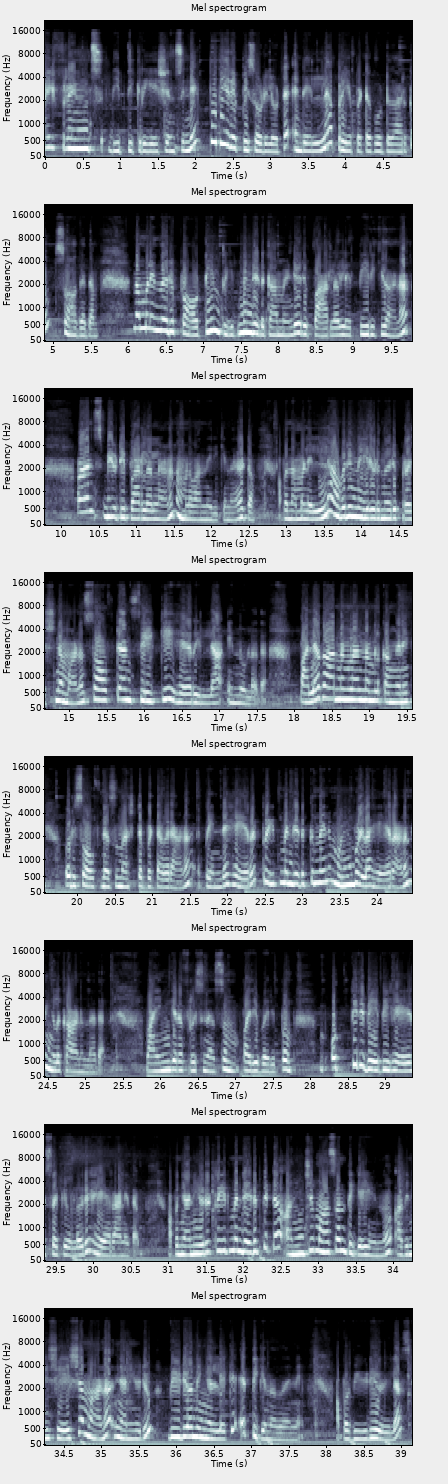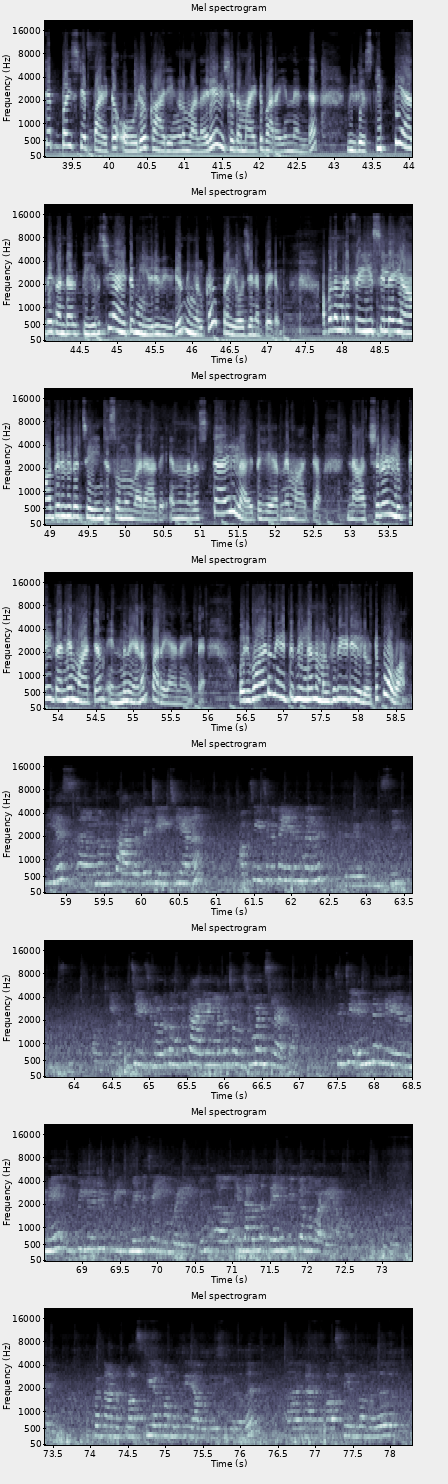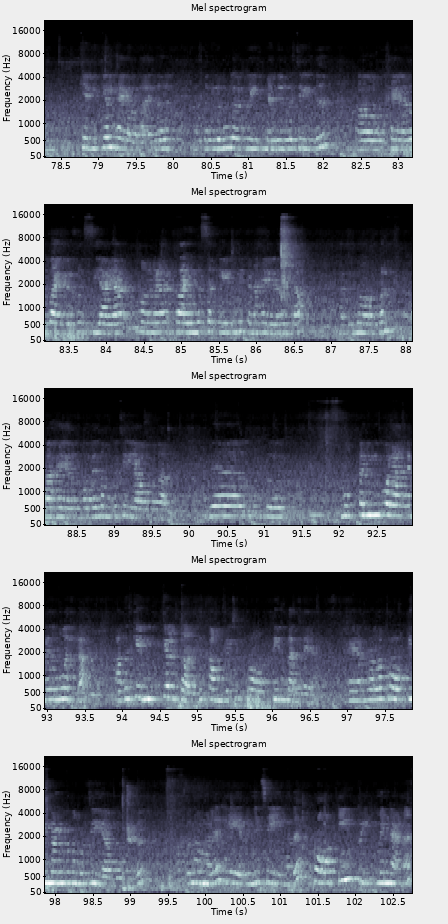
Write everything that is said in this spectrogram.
Hi friends Deepthi ക്രിയേഷൻസിന്റെ പുതിയൊരു എപ്പിസോഡിലോട്ട് എന്റെ എല്ലാ പ്രിയപ്പെട്ട കൂട്ടുകാർക്കും സ്വാഗതം. നമ്മൾ ഇന്നൊരു പ്രോട്ടീൻ ട്രീറ്റ്മെന്റ് എടുക്കാൻ വേണ്ടി ഒരു പാർലറിൽ എത്തിയിരിക്കുകയാണ്. ആൻസ് ബ്യൂട്ടി പാർലറിലാണ് നമ്മൾ വന്നിരിക്കുന്നത് കേട്ടോ. അപ്പോൾ നമ്മൾ എല്ലാവരും നേരിടുന്ന ഒരു പ്രശ്നമാണ് സോഫ്റ്റ് ആൻഡ് സിൽക്കി ഹെയർ ഇല്ല എന്നുള്ളത്. പല കാരണങ്ങളാൽ നമ്മൾക്ക് അങ്ങനെ ഒരു സോഫ്റ്റ്നെസ് നഷ്ടപ്പെട്ടവരാണ്. ഇപ്പോൾ എന്റെ ഹെയർ ട്രീറ്റ്മെന്റ് എടുക്കുന്നതിന് മുൻപുള്ള ഹെയർ ആണ് നിങ്ങൾ കാണുന്നത്. ഭയങ്കര ഫ്രിസ്നെസ്സും പരിപരിപ്പും ഒത്തിരി ബേബി ഹെയർസൊക്കെ ഉള്ള ഒരു ഹെയർ ആണിത്. അപ്പം ഞാൻ ഈ ഒരു ട്രീറ്റ്മെന്റ് എടുത്തിട്ട് അഞ്ച് മാസം തികയുന്നു. അതിനുശേഷമാണ് ഞാൻ ഈ ഒരു വീഡിയോ നിങ്ങളിലേക്ക് എത്തിക്കുന്നത് തന്നെ. അപ്പോൾ വീഡിയോയിൽ സ്റ്റെപ്പ് ബൈ സ്റ്റെപ്പായിട്ട് ഓരോ കാര്യങ്ങളും വളരെ വിശദമായിട്ട് പറയുന്നുണ്ട്. വീഡിയോ സ്കിപ്പ് ചെയ്യാതെ കണ്ടാൽ തീർച്ചയായിട്ടും ഈ ഒരു വീഡിയോ നിങ്ങൾക്ക് പ്രയോജനപ്പെടും. അപ്പോൾ നമ്മുടെ ഫേസിൽ യാതൊരുവിധ ചേഞ്ചസ് ഒന്നും വരാതെ എന്നാൽ നല്ല സ്റ്റൈലായിട്ട് ഹെയറിനെ മാറ്റാം. നാച്ചുറൽ ലുക്കിൽ തന്നെ മാറ്റാം എന്ന് വേണം പറയാനായിട്ട്. ഒരുപാട് നീട്ടുന്നില്ല നമ്മൾക്ക് വീഡിയോയിലോട്ട് പോവാം. ബെനിഫിറ്റ് ഒന്ന് പറയാം. തീർച്ചയായും. ഇപ്പം നാനോപ്ലാസ്റ്റിയാണ് നമ്മൾ ചെയ്യാൻ ഉദ്ദേശിക്കുന്നത് നാനോപ്ലാസ്റ്റി എന്ന് പറഞ്ഞത് കെമിക്കൽ ഹെയർ അതായത് എന്തെങ്കിലും ട്രീറ്റ്മെന്റുകൾ ചെയ്ത് ഹെയർ ഭയങ്കര ഫ്രിസിയായ അങ്ങനെ ഡ്രൈനസ് ഒക്കെ ആയിട്ട് നിൽക്കുന്ന ഹെയർ അല്ല. അത് നോർമൽ ഹെയർ പോലെ നമുക്ക് ചെയ്യാവുന്നതാണ്. ഇത് മുക്കനി പോലെ അങ്ങനെയൊന്നും അല്ല. അത് കെമിക്കൽ ഇത് കംപ്ലീറ്റ് പ്രോട്ടീൻ തന്നെയാണ്. ഹെയറിനുള്ള പ്രോട്ടീനാണ് ഇപ്പോൾ നമ്മൾ ചെയ്യാൻ പോകുന്നത്. അപ്പൊ നമ്മൾ ഹെയറിന് ചെയ്യുന്നത് പ്രോട്ടീൻ ട്രീറ്റ്മെന്റ് ആണ്.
